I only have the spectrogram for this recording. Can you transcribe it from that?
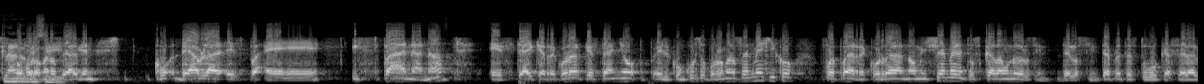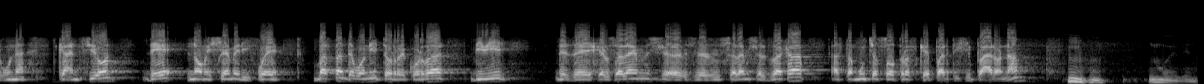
Claro o por lo menos de alguien de habla eh, hispana, ¿no? Este, hay que recordar que este año el concurso, por lo menos en México, fue para recordar a Nomi Shemer, entonces cada uno de los, de los intérpretes tuvo que hacer alguna canción de Nomi Shemer y fue bastante bonito recordar, vivir desde Jerusalén, Jerusalén hasta muchas otras que participaron, ¿no? Muy bien.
